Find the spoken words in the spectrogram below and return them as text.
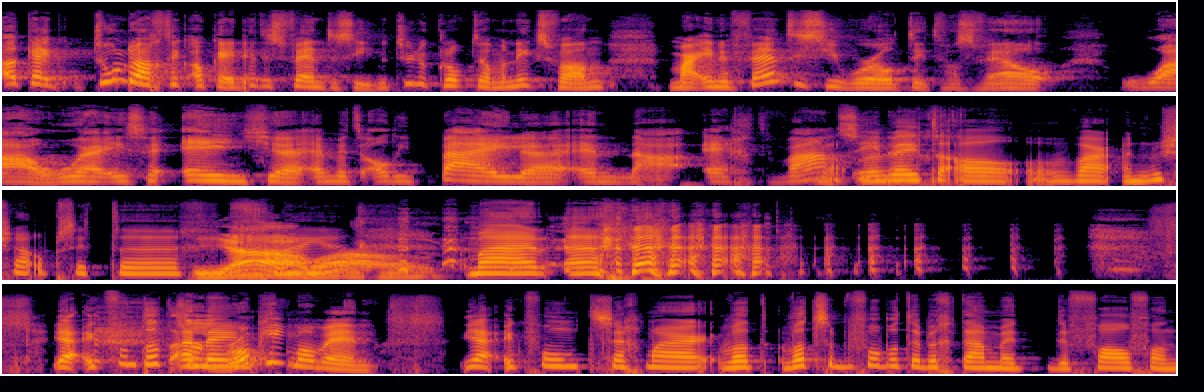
uh, kijk, toen dacht ik, oké, okay, dit is fantasy. Natuurlijk klopt helemaal niks van. Maar in een fantasy world, dit was wel, wauw, hoe hij in zijn eentje en met al die pijlen. En nou, echt waanzinnig. Nou, we weten al waar Anousha op zit uh, Ja, wauw. Maar... Uh, ja, ik vond dat alleen... Rocky moment. Ja, ik vond zeg maar... Wat, wat ze bijvoorbeeld hebben gedaan met de val van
